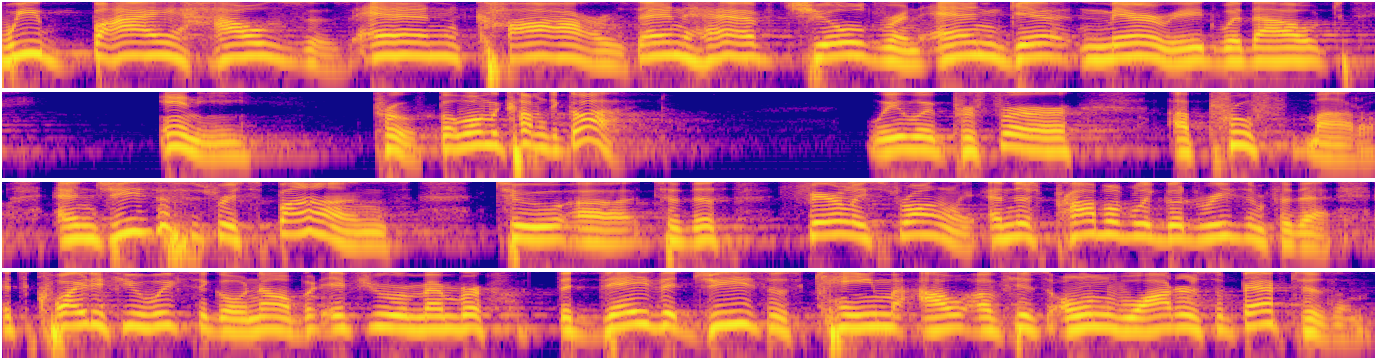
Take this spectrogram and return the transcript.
We buy houses and cars and have children and get married without any proof. But when we come to God, we would prefer a proof model. And Jesus responds to, uh, to this fairly strongly. And there's probably good reason for that. It's quite a few weeks ago now, but if you remember the day that Jesus came out of his own waters of baptism,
